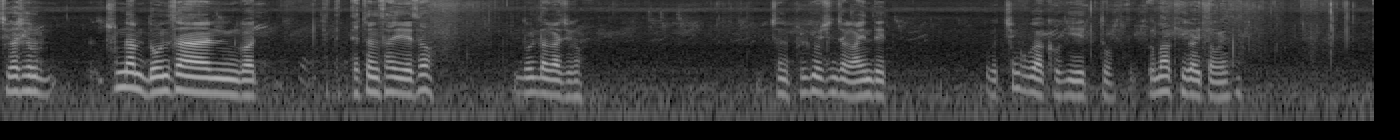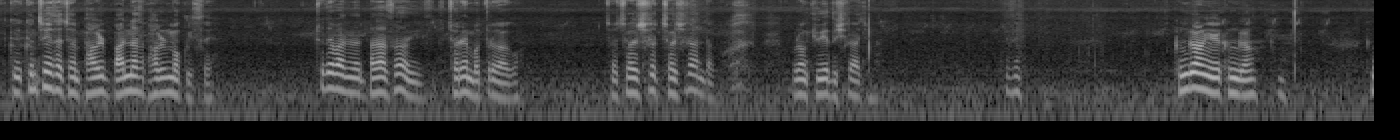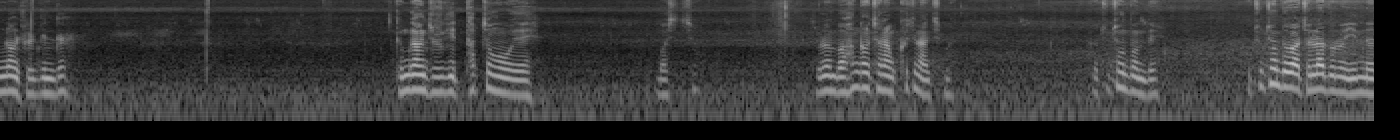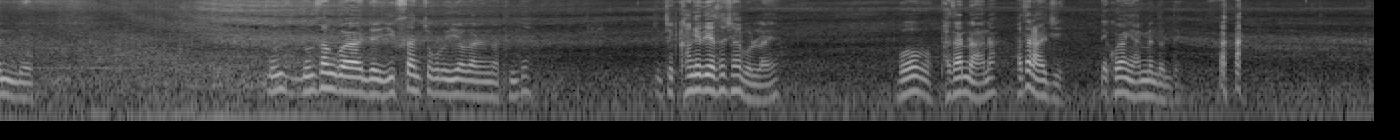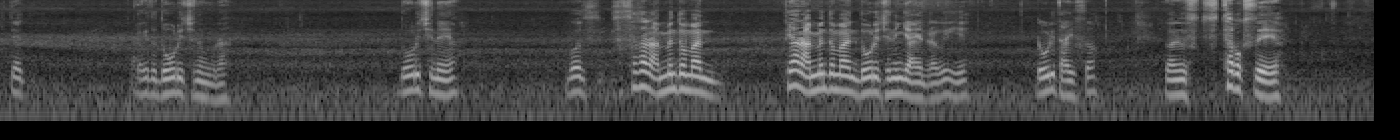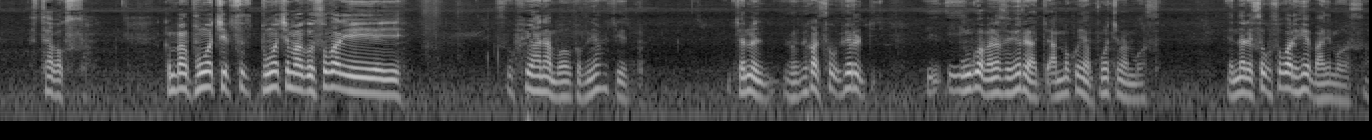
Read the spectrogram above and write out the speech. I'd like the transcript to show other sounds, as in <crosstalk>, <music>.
제가 지금 충남 논산과 대천 사이에서 놀다가 지금 저는 불교 신자가 아닌데 그 친구가 거기 또 음악회가 있다고 해서 그 근처에서 저는 밥을 만나서 밥을 먹고 있어요. 초대받아서 절에 못 들어가고 저 절 싫어 절 싫어한다고. <laughs> 물론 교회도 싫어하지만. 그래서 건강이에요 건강. 건강줄기인데 금강줄기 탑정호에 멋있죠? 물론 뭐 한강처럼 크진 않지만 그 충청도인데 충청도와 전라도는 있는데 논, 논산과 이제 익산 쪽으로 이어가는 것 같은데 저 강에 대해서 잘 몰라요. 뭐 바다는 아나? 바다는 알지. 내 고향이 안면도인데. <laughs> 이제 여기도 노을이 지는구나. 노을이 지네요 뭐 서- 서산 안면도만 태안 안면도만 노을이 지는 게 아니더라고 이게. 노을이 다 있어. 이거는 스- 스타벅스예요. 스타벅스. 금방 붕어칩 스- 붕어칩하고 쏘가리 회 하나 먹었거든요. 저는 회가 소, 회를 인구가 많아서 회를 안 먹고 그냥 붕어칩만 먹었어. 옛날에 쏘, 쏘가리 회 많이 먹었어.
